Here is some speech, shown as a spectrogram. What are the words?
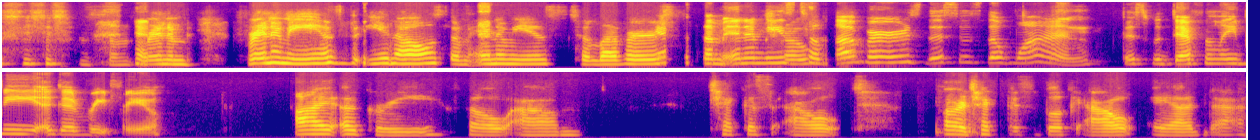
some fren- frenemies, you know, some enemies to lovers. Yeah, some enemies to lovers. This is the one. This would definitely be a good read for you. I agree. So um check us out or check this book out and uh,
